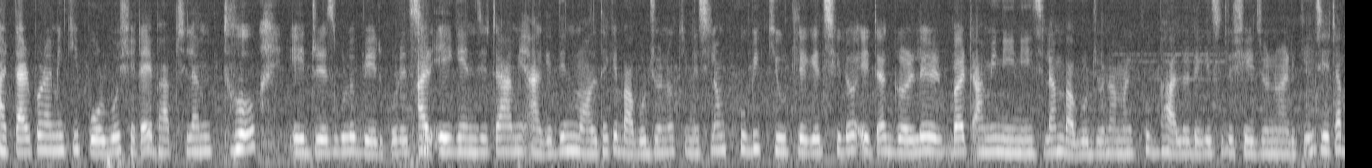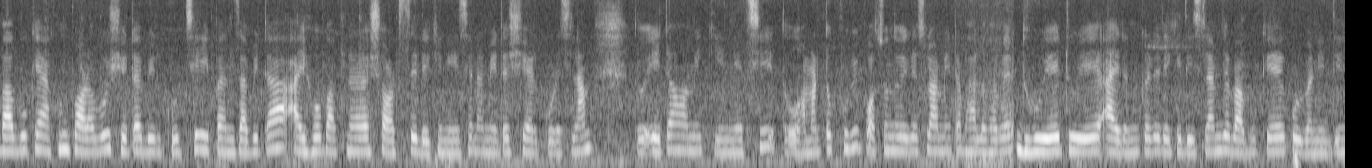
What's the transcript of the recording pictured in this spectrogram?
আর তারপর আমি কি পরবো সেটাই ভাবছিলাম, তো এই ড্রেসগুলো বের করেছি। আর এই গেঞ্জিটা আমি আগের দিন মল থেকে বাবুর জন্য কিনেছিলাম, খুবই কিউট লেগেছিল। এটা গার্লের বাট আমি নিয়ে নিয়েছিলাম বাবুর জন্য, আমার খুব ভালো লেগেছিল সেই জন্য আর কি। যেটা বাবুকে এখন পরাবো সেটা বের করছি এই পাঞ্জাবিটা। আই হোপ আপনারা শর্টসে দেখে নিয়েছেন, আমি এটা শেয়ার করেছিলাম। তো এটাও আমি কিনেছি। তো আমার তো খুবই পছন্দ হয়ে গেছিল। আমি এটা ভালোভাবে ধুয়ে, টুয়ে আয়রন করে রেখে দিয়েছিলাম যে, বাবুকে কোরবানির দিন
